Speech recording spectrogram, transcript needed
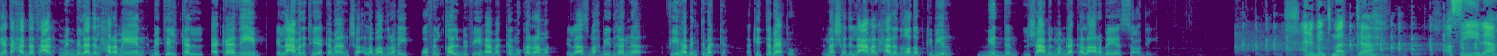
يتحدث عن من بلاد الحرمين بتلك الأكاذيب اللي عملت هي كمان شقلباظ رهيب. وفي القلب فيها مكة المكرمة اللي أصبح بيتغنى فيها بنت مكة. أكيد تابعته. المشهد اللي عمل حالة غضب كبير جدا لشعب المملكة العربية السعودية. أنا بنت مكة أصيلة.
